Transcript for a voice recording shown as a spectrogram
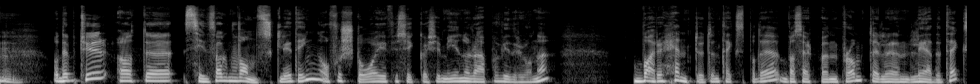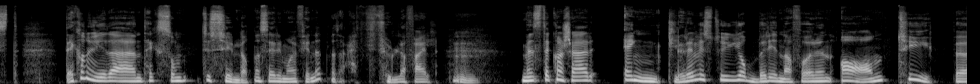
Mm. Og det betyr at eh, sinnssagt vanskelige ting å forstå i fysikk og kjemi når du er på videregående, bare hente ut en tekst på det basert på en prompt eller en ledetekst, det kan jo gi deg en tekst som tilsynelatende ser ut, men det er full av feil. Mm. Mens det kanskje er enklere hvis du jobber innafor en annen type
